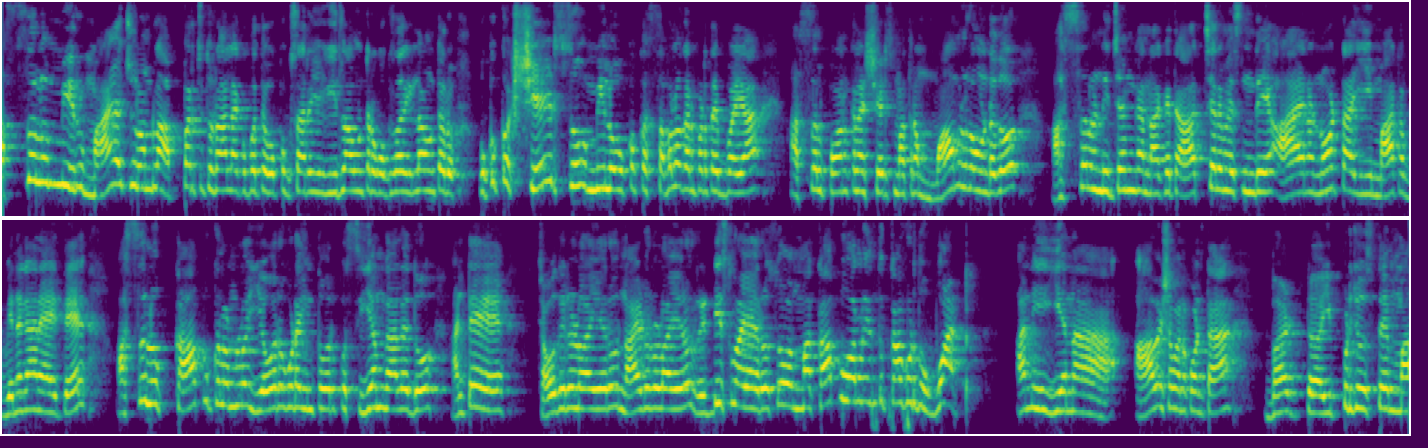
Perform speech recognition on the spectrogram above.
అస్సలు మీరు మాయాజులంలో అపరిచితుడా? లేకపోతే ఒక్కొక్కసారి ఇలా ఉంటారు ఒక్కొక్కసారి ఇలా ఉంటారు. ఒక్కొక్క షేడ్స్ మీలో ఒక్కొక్క సభలో కనపడతాయి భయ్య. అస్సలు పవన్ కళ్యాణ్ షేడ్స్ మాత్రం మామూలుగా ఉండదు. అస్సలు నిజంగా నాకైతే ఆశ్చర్యం వేసింది. ఆయన నోట ఈ మాట వినగానే అయితే అస్సలు కాపు కులంలో ఎవరు కూడా ఇంతవరకు సీఎం కాలేదు. అంటే చౌదరిలో అయ్యారు నాయుడులో అయ్యారు రెడ్డిస్లో అయ్యారు. సో మా కాపు వాళ్ళు ఎందుకు కాకూడదు? వాట్ అని ఈయన ఆవేశం అనుకుంటా బట్ uh, ఇప్పుడు చూస్తే మా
